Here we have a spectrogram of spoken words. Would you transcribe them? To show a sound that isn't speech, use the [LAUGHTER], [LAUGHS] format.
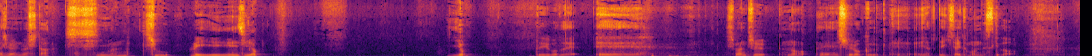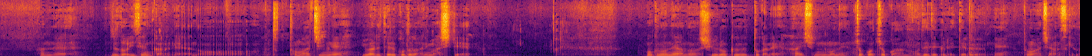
始まりました。シマンチョレージオ。よっ。ということで、えー、シマンチュの、えー収録、えーやっていきたいと思うんですけど、あのね、ちょっと以前からね、あのー友達にね、言われてることがありまして、僕のね、あの、収録とかね、配信もね、ちょこちょこあの、出てくれてるね、友達なんですけど、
